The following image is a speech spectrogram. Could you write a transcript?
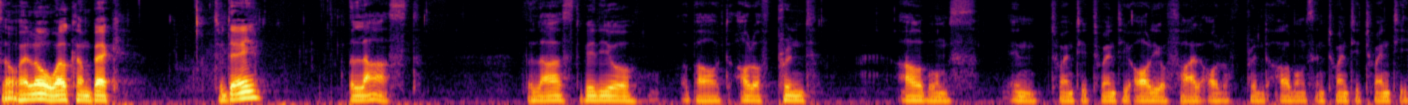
So, hello, welcome back. Today, the last, the last video about out of print albums in 2020, audiophile out of print albums in 2020.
